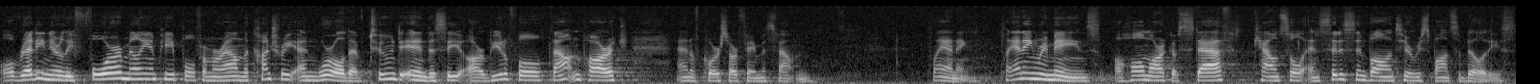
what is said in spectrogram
Already, nearly 4 million people from around the country and world have tuned in to see our beautiful fountain park and, of course, our famous fountain. Planning. Planning remains a hallmark of staff, council, and citizen volunteer responsibilities.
